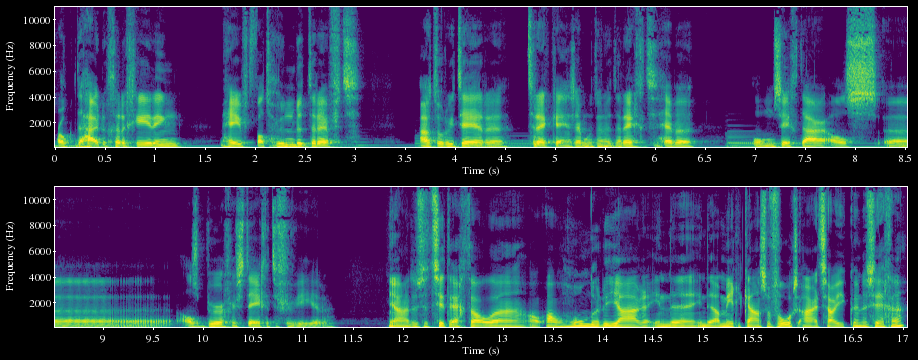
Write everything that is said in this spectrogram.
ook de huidige regering heeft wat hun betreft autoritaire trekken en zij moeten het recht hebben om zich daar als, uh, als burgers tegen te verweren. Ja, dus het zit echt al, uh, al, al, honderden jaren in de, in de Amerikaanse volksaard, zou je kunnen zeggen.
